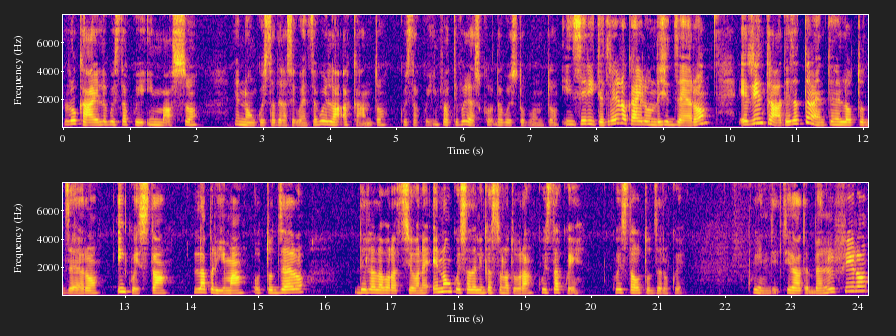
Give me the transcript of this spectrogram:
rocaille questa qui in basso e non questa della sequenza quella accanto questa qui. Infatti fuoriesco da questo punto. Inserite 3 rocaille 11 0 e rientrate esattamente nell'80 in questa la prima 80 della lavorazione e non questa dell'incastonatura questa qui questa 80 qui. Quindi tirate bene il filo.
